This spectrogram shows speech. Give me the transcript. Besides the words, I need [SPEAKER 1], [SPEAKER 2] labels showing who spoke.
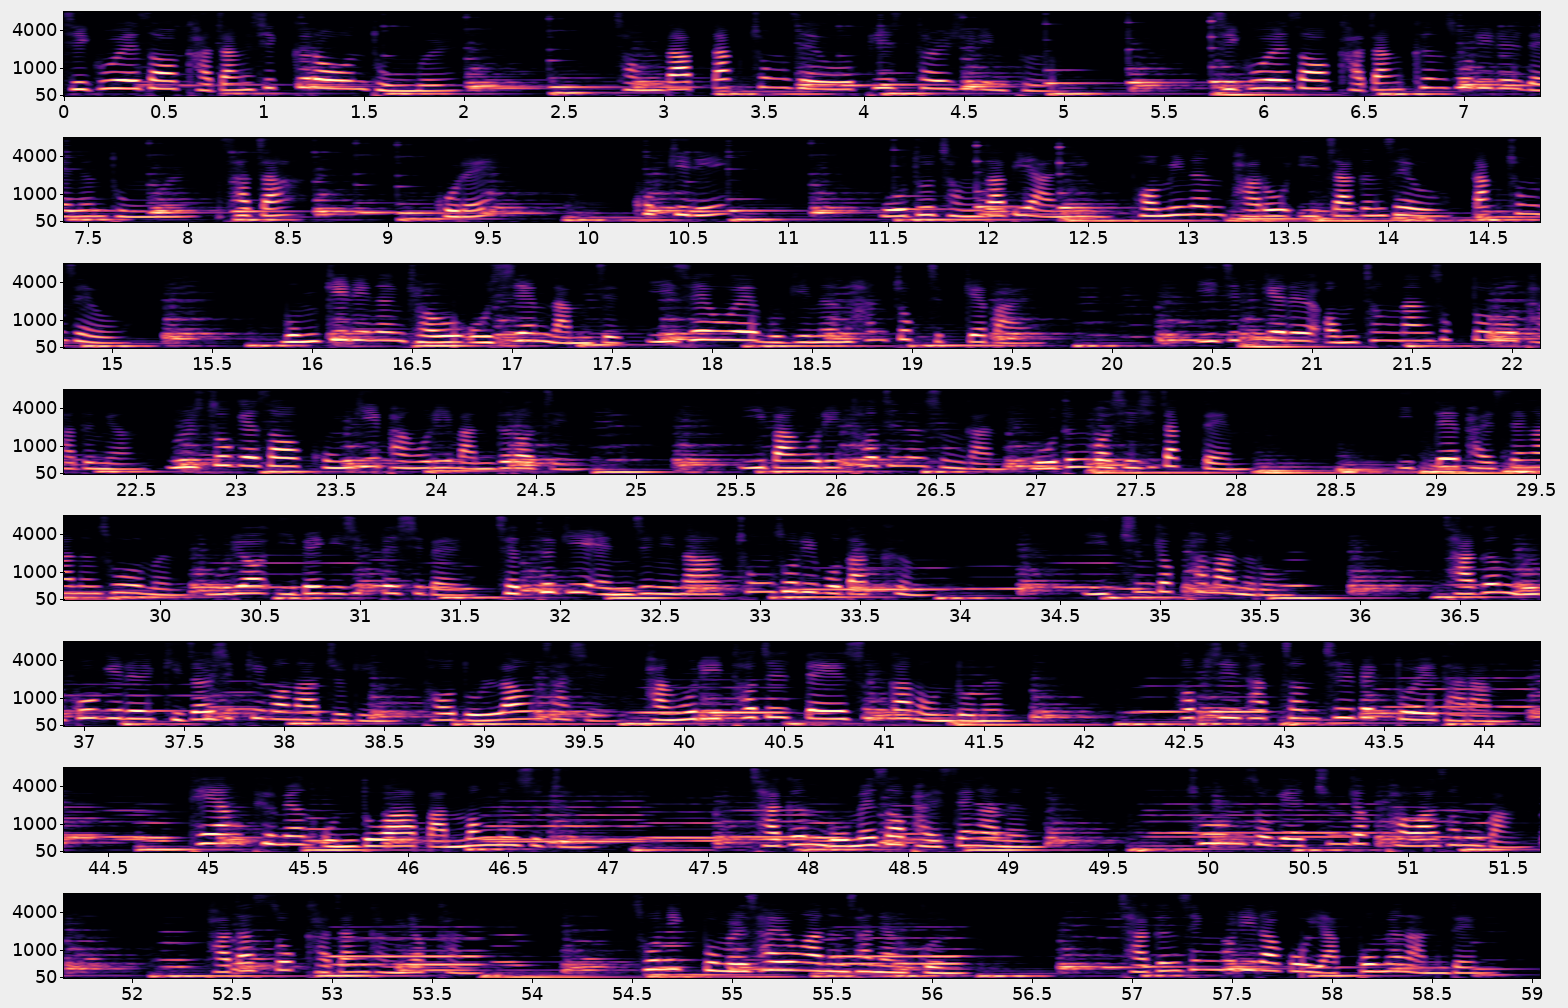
[SPEAKER 1] 지구에서 가장 시끄러운 동물. 정답 딱총새우 피스털 슈림프. 지구에서 가장 큰 소리를 내는 동물. 사자, 고래, 코끼리. 모두 정답이 아님. 범인은 바로 이 작은 새우, 딱총새우. 몸 길이는 겨우 50m 남짓. 이 새우의 무기는 한쪽 집게발. 이 집게를 엄청난 속도로 닫으면 물속에서 공기 방울이 만들어짐. 이 방울이 터지는 순간 모든 것이 시작됨. 이때 발생하는 소음은 무려 220데시벨, 제트기 엔진이나 총소리보다 큼. 이 충격파만으로 작은 물고기를 기절시키거나 죽임. 더 놀라운 사실, 방울이 터질 때의 순간 온도는 섭씨 4700도에 달함. 태양 표면 온도와 맞먹는 수준. 작은 몸에서 발생하는 초음 속의 충격파와 섬광. 바닷속 가장 강력한 소닉붐을 사용하는 사냥꾼. 작은 생물이라고 얕보면 안 됨.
